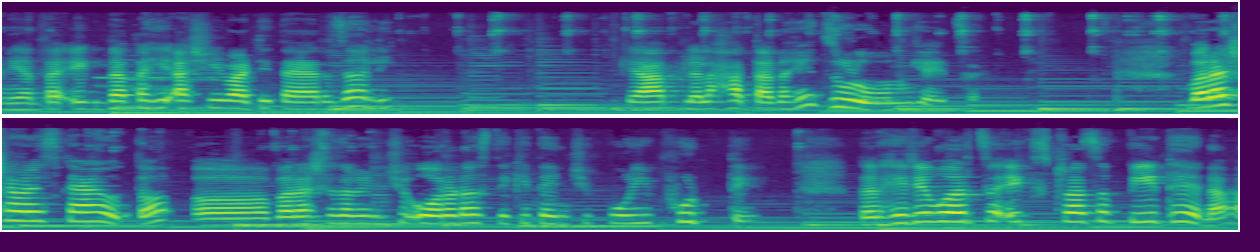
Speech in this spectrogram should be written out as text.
आणि आता एकदा काही अशी वाटी तयार झाली की आपल्याला हाताने हे जुळवून घ्यायचं बऱ्याचशा वेळेस काय होतं बऱ्याचशा जणांची ओरड असते की त्यांची पोळी फुटते. तर हे जे वरचं एक्स्ट्राचं पीठ आहे ना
